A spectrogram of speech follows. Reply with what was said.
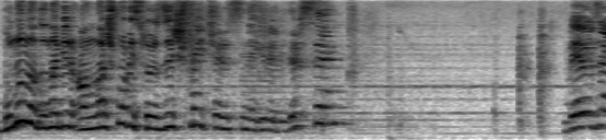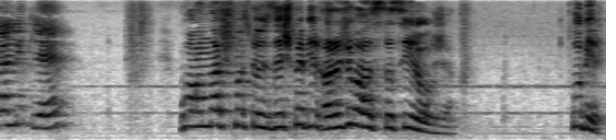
bunun adına bir anlaşma ve sözleşme içerisine girebilirsin. Ve özellikle bu anlaşma sözleşme bir aracı vasıtasıyla olacak. Bu bir.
